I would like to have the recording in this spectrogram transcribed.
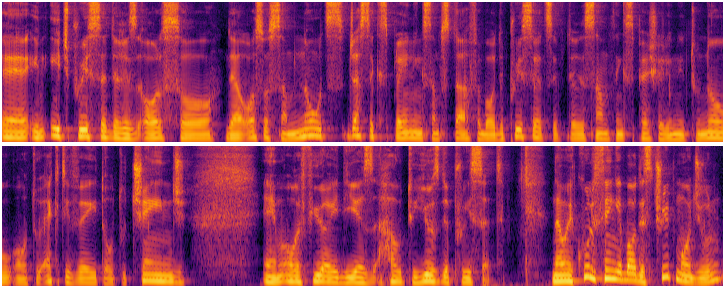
uh, in each preset, there is also there are also some notes just explaining some stuff about the presets if there is something special you need to know or to activate or to change, um, or a few ideas how to use the preset. Now, a cool thing about the strip module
